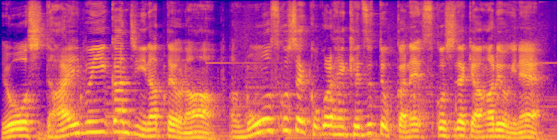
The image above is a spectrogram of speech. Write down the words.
う。よしだいぶいい感じになったよな。あもう少しだけここら辺削っておくかね。少しだけ上がるようにね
